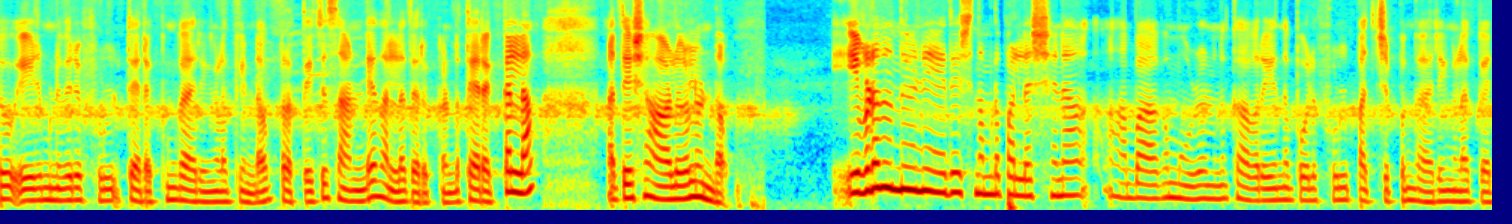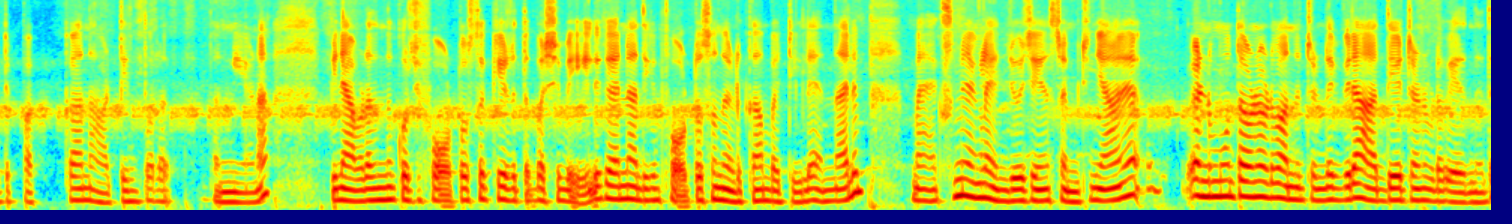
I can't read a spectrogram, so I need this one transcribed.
ടു ഏഴ് മണി വരെ ഫുൾ തിരക്കും കാര്യങ്ങളൊക്കെ ഉണ്ടാവും. പ്രത്യേകിച്ച് സൺഡേ നല്ല തിരക്കുണ്ട്. തിരക്കല്ല അത്യാവശ്യം ആളുകളുണ്ടാവും. ഇവിടെ നിന്ന് കഴിഞ്ഞാൽ ഏകദേശം നമ്മുടെ പല്ലശ്ശന ആ ഭാഗം മുഴുവൻ ഒന്ന് കവർ ചെയ്യുന്ന പോലെ ഫുൾ പച്ചപ്പും കാര്യങ്ങളൊക്കെ ആയിട്ട് പക്ക നാട്ടിൻ പുറ ഭംഗിയാണ്. പിന്നെ അവിടെ നിന്ന് കുറച്ച് ഫോട്ടോസൊക്കെ എടുത്ത് പക്ഷേ വെയിൽ കാരണം അധികം ഫോട്ടോസൊന്നും എടുക്കാൻ പറ്റിയില്ല. എന്നാലും മാക്സിമം ഞങ്ങൾ എൻജോയ് ചെയ്യാൻ ശ്രമിച്ചു. ഞാൻ രണ്ട് മൂന്ന് തവണ ഇവിടെ വന്നിട്ടുണ്ട്. ഇവർ ആദ്യമായിട്ടാണ് ഇവിടെ വരുന്നത്.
